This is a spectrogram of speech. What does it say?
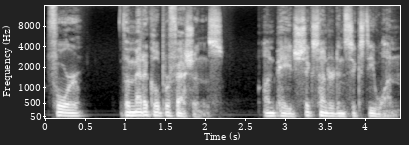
for the medical professions on page 661.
